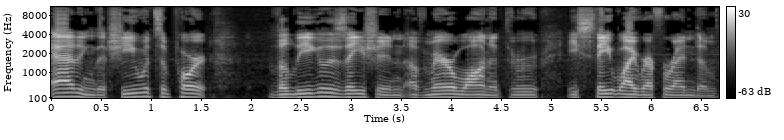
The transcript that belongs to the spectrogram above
adding that she would support the legalization of marijuana through a statewide referendum.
